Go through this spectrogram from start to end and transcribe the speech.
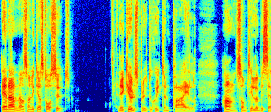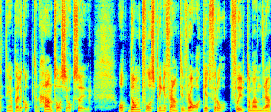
En annan som lyckas ta sig ut, det är kulspruteskytten Pyle. Han som tillhör besättningen på helikoptern, han tar sig också ur. Och de två springer fram till vraket för att få ut de andra.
